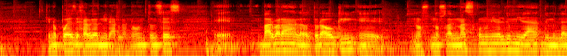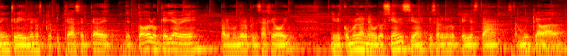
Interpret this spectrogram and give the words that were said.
no puedes dejar de admirarla, ¿no? Entonces... Eh, Bárbara, la doctora Oakley, eh, nos, nos, además con un nivel de humildad, de humildad increíble, nos platica acerca de, de, todo lo que ella ve para el mundo del aprendizaje hoy y de cómo la neurociencia, que es algo en lo que ella está, está muy clavada,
